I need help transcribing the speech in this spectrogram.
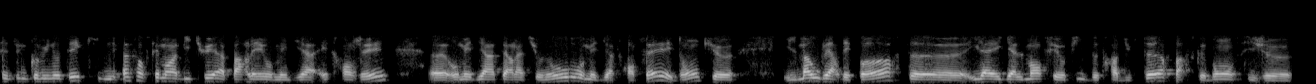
C'est une communauté qui n'est pas forcément habituée à parler aux médias étrangers, aux médias internationaux, aux médias français, et donc il m'a ouvert des portes. Euh, il a également fait office de traducteur parce que bon, si je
